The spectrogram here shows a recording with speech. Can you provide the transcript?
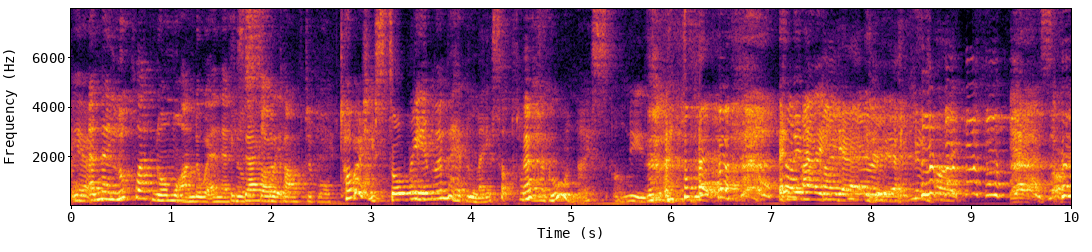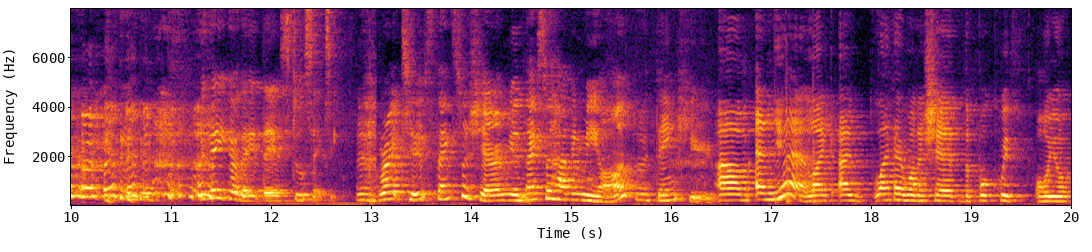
Yeah. And they look like normal underwear, and they feel so comfortable. Tom actually saw me and then they had lace up. top. I was like, oh, nice undies. and then I, yeah, yeah, like, yeah, sorry. But there you go, they, they're still sexy. Great tips. Thanks for sharing me, and thanks for having me on. No, thank you. Um, and yeah, like I like I want to share the book with all your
